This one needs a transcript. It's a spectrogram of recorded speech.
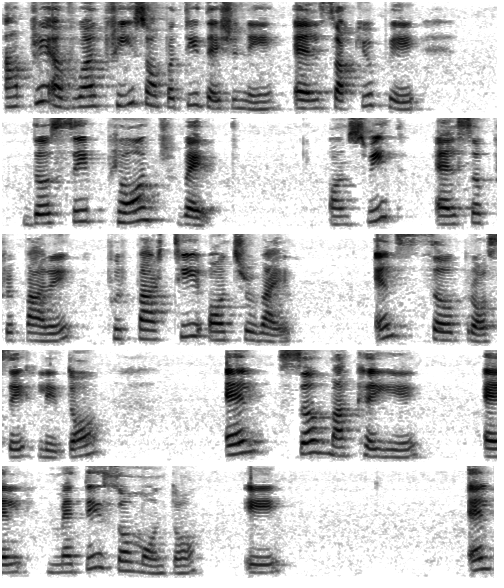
Après avoir pris son petit déjeuner, elle s'occupait de ses plantes vertes. Ensuite, elle se préparait pour partir au travail. Elle se brossait les dents, elle se maquillait, elle mettait son menton et elle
